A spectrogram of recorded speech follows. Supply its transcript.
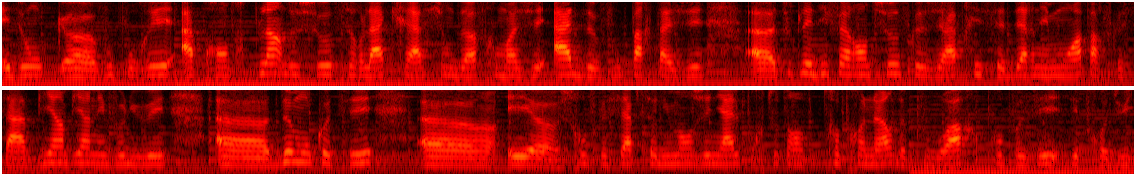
Et donc, euh, vous pourrez apprendre plein de choses sur la création d'offres. Moi, j'ai hâte de vous partager euh, toutes les différentes choses que j'ai apprises ces derniers mois parce que ça a bien, bien évolué de mon côté. et je trouve que c'est absolument génial pour tout entrepreneur de pouvoir proposer des produits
